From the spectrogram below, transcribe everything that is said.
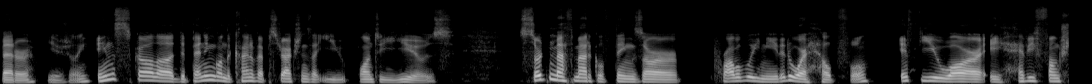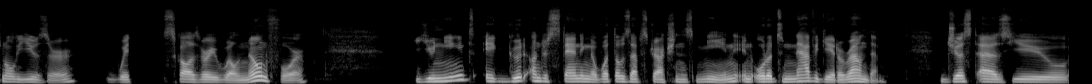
better usually. In Scala, depending on the kind of abstractions that you want to use, certain mathematical things are probably needed or helpful. If you are a heavy functional user, which Scala is very well known for, you need a good understanding of what those abstractions mean in order to navigate around them. Just as you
